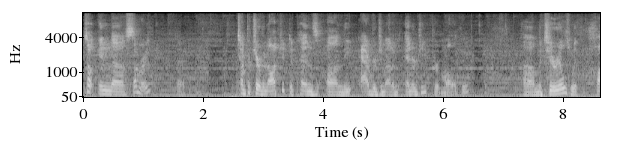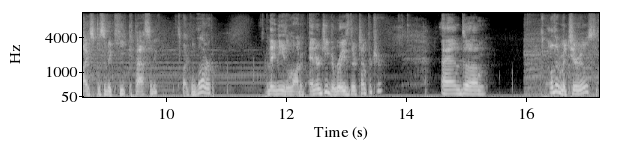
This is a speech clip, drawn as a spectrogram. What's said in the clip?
So, in summary, temperature of an object depends on the average amount of energy per molecule. Uh, materials with high specific heat capacity, like water, they need a lot of energy to raise their temperature. And um, other materials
